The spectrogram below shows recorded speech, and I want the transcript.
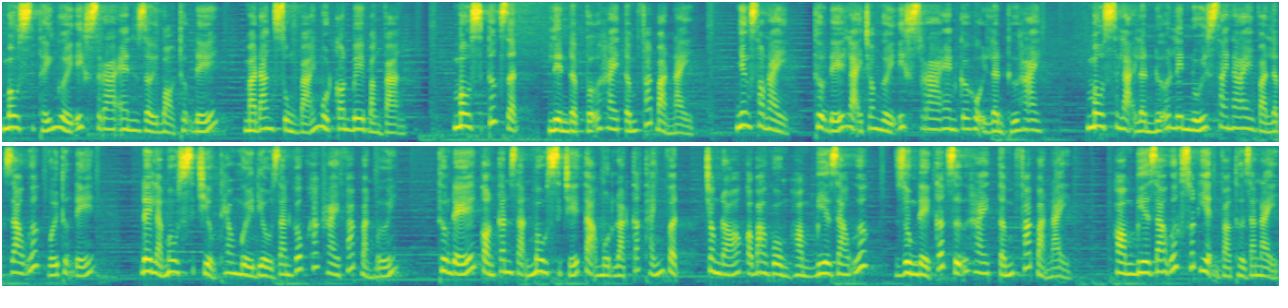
Moses thấy người Israel rời bỏ Thượng Đế mà đang sùng bái một con bê bằng vàng. Moses tức giận, liền đập vỡ hai tấm pháp bản này. Nhưng sau này, Thượng Đế lại cho người Israel cơ hội lần thứ hai. Moses lại lần nữa lên núi Sinai và lập giao ước với Thượng Đế. Đây là Moses chiều theo 10 điều gian gốc khác hai pháp bản mới. Thượng Đế còn căn dặn Moses chế tạo một loạt các thánh vật, trong đó có bao gồm hòm bia giao ước, dùng để cất giữ hai tấm pháp bản này. Hòm bia giao ước xuất hiện vào thời gian này.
